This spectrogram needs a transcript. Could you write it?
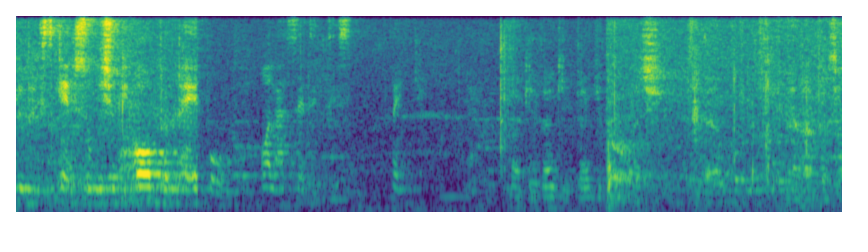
you'll be scared. So we should be all prepared for all uncertainties. Thank you. Okay, thank you. Thank you very much. Any other person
